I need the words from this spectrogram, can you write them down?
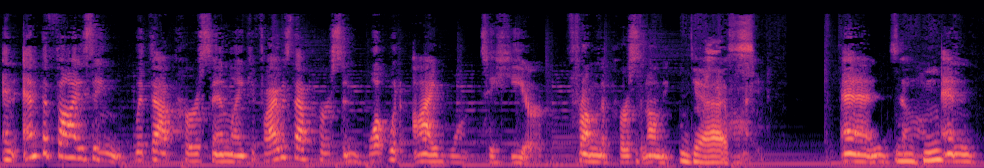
and empathizing with that person. Like, if I was that person, what would I want to hear from the person on the yes. side? And, um, mm-hmm. um, and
